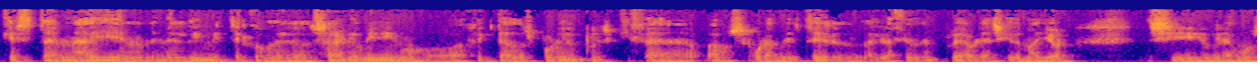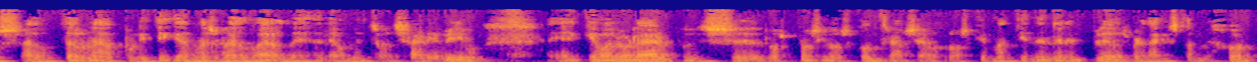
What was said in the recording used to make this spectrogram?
que están ahí en, el límite con el salario mínimo o afectados por él, pues quizá, vamos, seguramente la creación de empleo habría sido mayor si hubiéramos adoptado una política más gradual de, aumento del salario mínimo. Hay que valorar pues eh, los pros y los contras, o sea, los que mantienen el empleo es verdad que están mejor,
